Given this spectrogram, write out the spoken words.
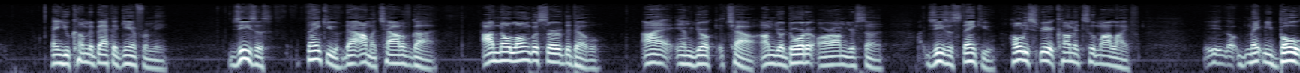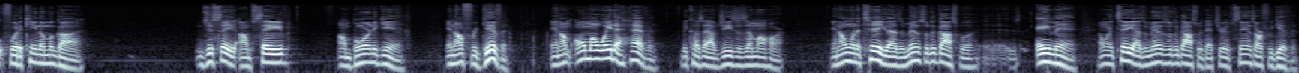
and you coming back again for me. Jesus, thank you that I'm a child of God. I no longer serve the devil. I am your child. I'm your daughter or I'm your son. Jesus, thank you. Holy Spirit, come into my life. You know, make me bold for the kingdom of God. Just say, I'm saved, I'm born again, and I'm forgiven, and I'm on my way to heaven because I have Jesus in my heart. And I want to tell you, as a minister of the gospel, amen. I want to tell you, as a minister of the gospel, that your sins are forgiven.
